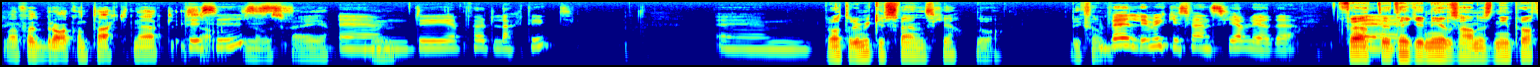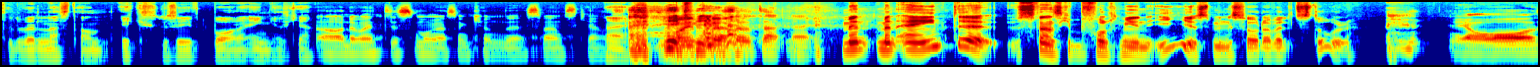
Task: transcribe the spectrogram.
Man får ett bra kontaktnät liksom Precis. inom Sverige. Eh, Mm. Det är fördelaktigt. Eh, Pratar du mycket svenska då? Liksom? väldigt mycket svenska blev det. För att eh. jag tänker Nils och Hannes, ni pratade väl nästan exklusivt bara engelska? Ja, det var inte så många som kunde svenska. Nej. Men, men är inte svenska befolkningen i just Minnesota väldigt stor? Ja,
